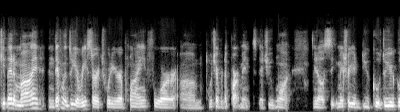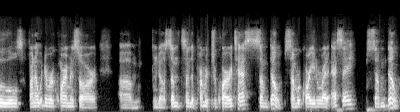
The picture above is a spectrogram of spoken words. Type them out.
keep that in mind and definitely do your research when you're applying for um, whichever department that you want. You know, make sure you do do your Googles, find out what the requirements are. Um, you know, some some departments require tests, some don't. Some require you to write an essay, some don't.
